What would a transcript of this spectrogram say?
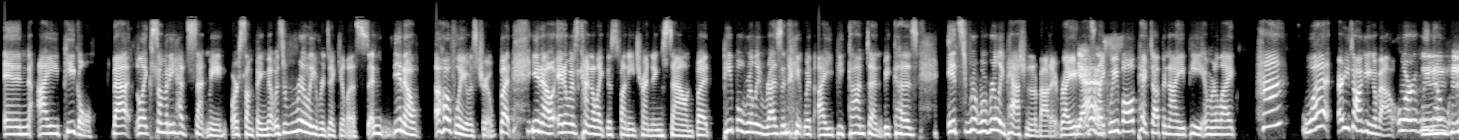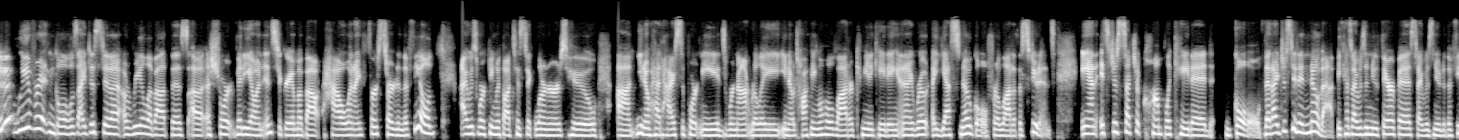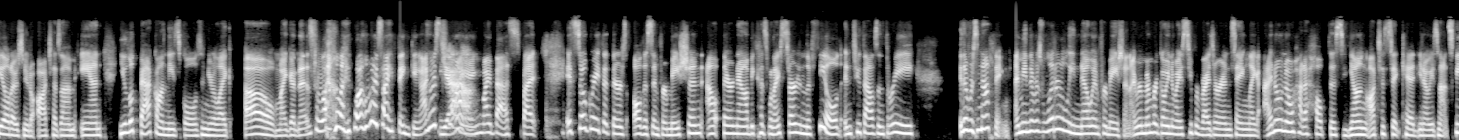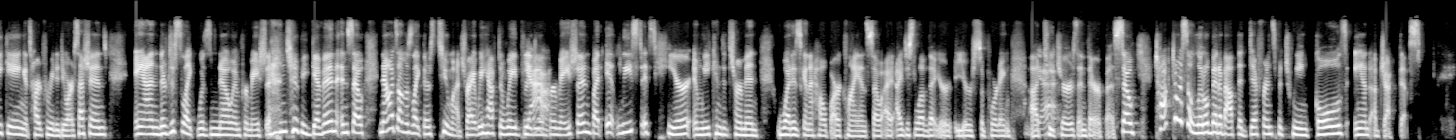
an IEP goal that like somebody had sent me or something that was really ridiculous. And you know, hopefully it was true but you know and it was kind of like this funny trending sound but people really resonate with iep content because it's we're really passionate about it right? It's like we've all picked up an iep and we're like huh what are you talking about? Or we know mm-hmm. we've written goals. I just did a, a reel about this, uh, a short video on Instagram about how when I first started in the field, I was working with autistic learners who, um, you know, had high support needs, were not really, you know, talking a whole lot or communicating. And I wrote a yes no goal for a lot of the students. And it's just such a complicated goal that I just didn't know that because I was a new therapist. I was new to the field. I was new to autism. And you look back on these goals and you're like, Oh my goodness. like, what was I thinking? I was yeah. trying my best, but it's so great that there's all this information out there now because when I started in the field in 2003, there was nothing. I mean, there was literally no information. I remember going to my supervisor and saying, like, I don't know how to help this young autistic kid. You know, he's not speaking. It's hard for me to do our sessions. And there just like was no information to be given. And so now it's almost like there's too much, right? We have to wade through yeah. the information, but at least it's here and we can determine what is going to help our clients. So I, I, just love that you're you're supporting uh, yeah. teachers and therapists. So talk to us a little bit about the difference between goals and objectives.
